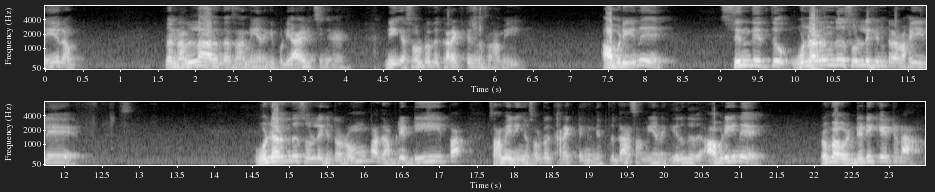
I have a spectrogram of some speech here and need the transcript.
நேரம். நான் நல்லா இருந்தேன் சாமி எனக்கு இப்படி ஆயிடுச்சுங்க. நீங்கள் சொல்கிறது கரெக்டுங்க சாமி. அப்படின்னு சிந்தித்து உணர்ந்து சொல்லுகின்ற வகையிலே உணர்ந்து சொல்லுகின்ற ரொம்ப அது அப்படியே டீப்பாக சாமி நீங்கள் சொல்கிறது கரெக்டுங்க இப்படி தான் சாமி எனக்கு இருந்தது அப்படின்னு ரொம்ப ஒரு டெடிக்கேட்டடாக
